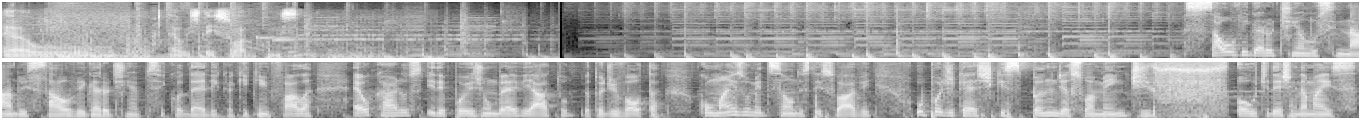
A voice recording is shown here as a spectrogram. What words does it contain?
É o. É o Stay Suave começando. Salve garotinha alucinado e salve garotinha psicodélica. Aqui quem fala é o Carlos e depois de um breve ato eu tô de volta com mais uma edição do Stay Suave, o podcast que expande a sua mente ou te deixa ainda mais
